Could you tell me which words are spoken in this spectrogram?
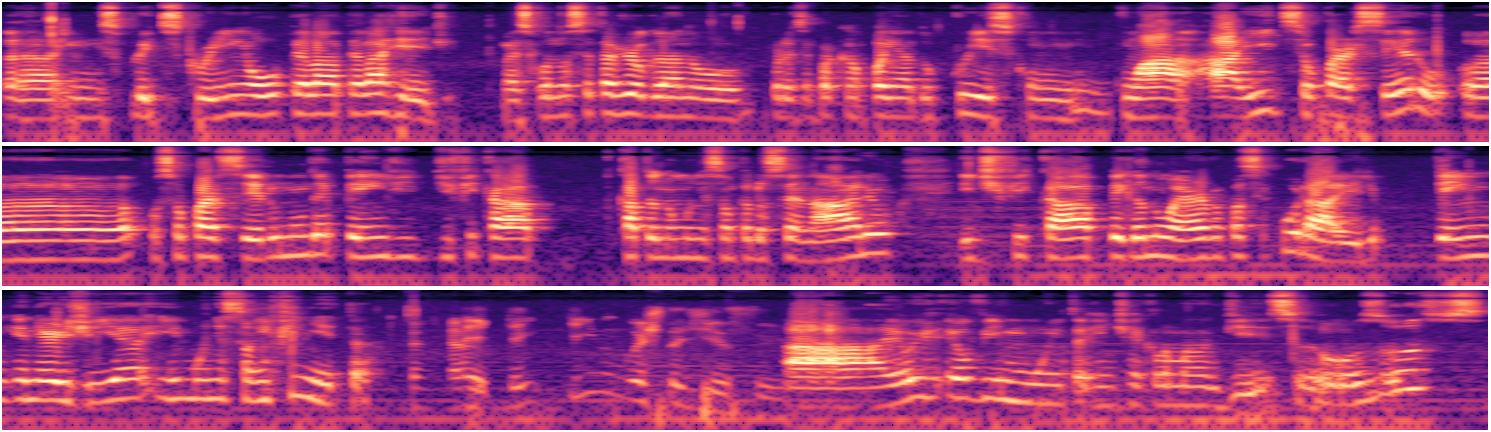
ah, em split screen ou pela, pela rede. Mas quando você está jogando, por exemplo, a campanha do Chris com, com a AI de seu parceiro, ah, o seu parceiro não depende de ficar catando munição pelo cenário e de ficar pegando erva para se curar. Ele tem energia e munição infinita. Peraí, quem, quem não gostou disso? Ah, eu, eu vi muita gente reclamando disso. Os, os,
